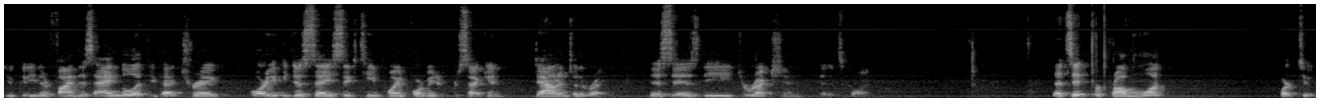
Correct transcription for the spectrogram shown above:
you could either find this angle if you've had trig, or you could just say 16.4 meters per second down and to the right. This is the direction that it's going. That's it for problem one, part two.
